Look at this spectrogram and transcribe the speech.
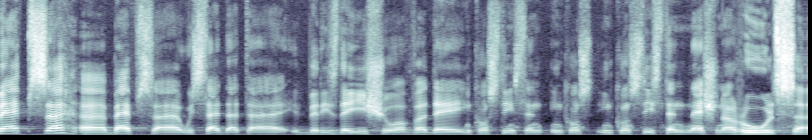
BEPS, uh, BEPS uh, we said that uh, there is the issue of uh, the inconsistent, incons inconsistent national rules uh,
